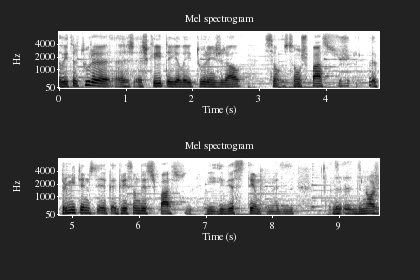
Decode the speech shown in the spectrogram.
A literatura, a, a escrita e a leitura em geral são, são espaços, permitem-nos a, criação desse espaço e, e desse tempo, é? de, de, de, nós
